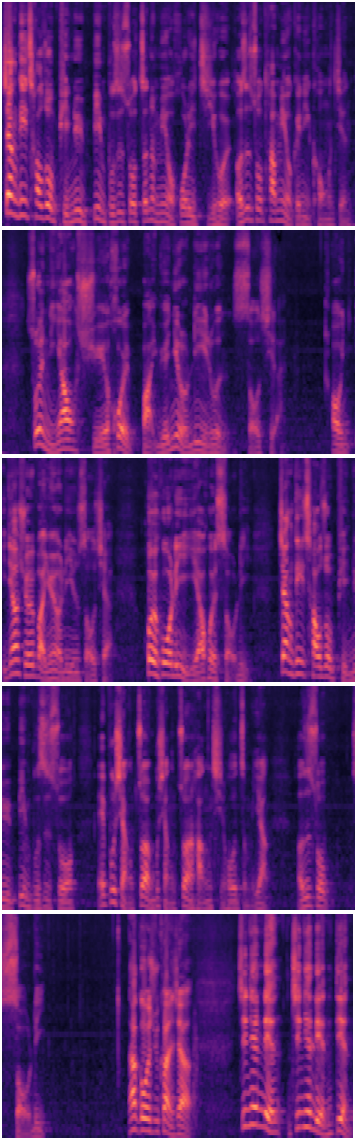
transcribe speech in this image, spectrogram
降低操作频率，并不是说真的没有获利机会，而是说它没有给你空间。所以你要学会把原有的利润守起来。哦，一定要学会把原有利润守起来。会获利，也要会守利。降低操作频率，并不是说哎不想赚，不想赚行情或者怎么样，而是说守利。那各位去看一下，今天连今天连电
